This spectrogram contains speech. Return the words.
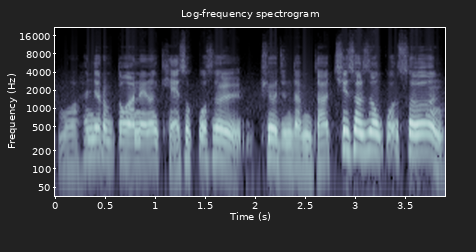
뭐 한여름 동안에는 계속 꽃을 피워준답니다. 치설송 꽃은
